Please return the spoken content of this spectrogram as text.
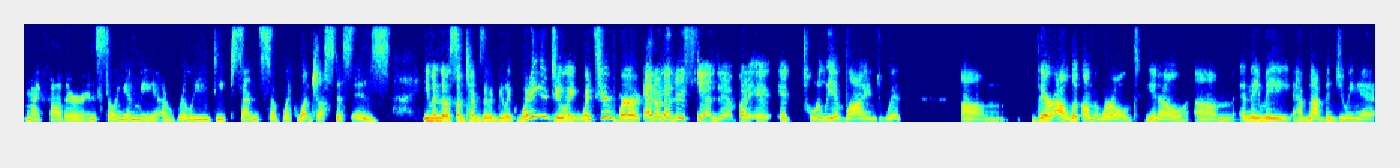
my father instilling in me a really deep sense of like what justice is. Even though sometimes I would be like, what are you doing? What's your work? I don't understand it. But it, it totally aligned with um, their outlook on the world, you know? Um, and they may have not been doing it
